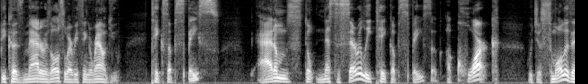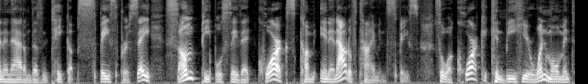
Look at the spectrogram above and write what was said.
because matter is also everything around you. Takes up space. Atoms don't necessarily take up space. A, a quark, which is smaller than an atom, doesn't take up space per se. Some people say that quarks come in and out of time and space. So a quark can be here one moment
